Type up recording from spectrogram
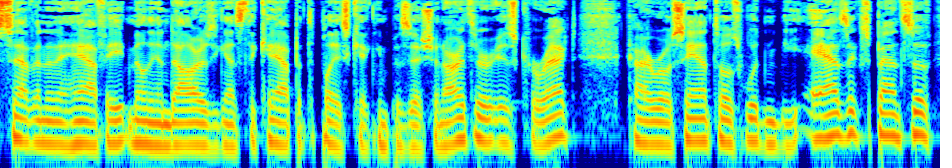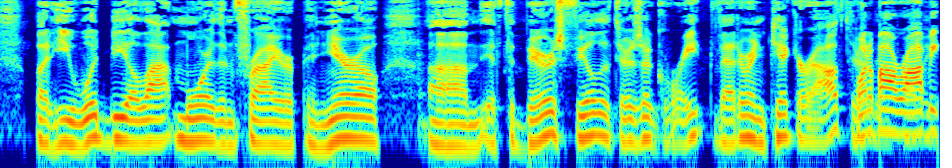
seven and a half, eight million dollars against the cap at the place kicking position. Arthur is correct. Cairo Santos wouldn't be as expensive, but he would be a lot more than Fry or Piñeiro. Um, if the Bears feel that there's a great veteran kicker out there, what about Robbie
